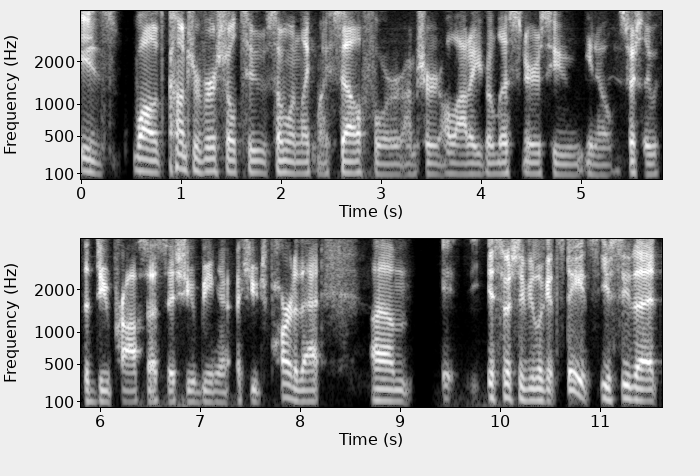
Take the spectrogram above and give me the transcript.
is while it's controversial to someone like myself, or I'm sure a lot of your listeners who, you know, especially with the due process issue being a, a huge part of that, um, especially if you look at states, you see that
